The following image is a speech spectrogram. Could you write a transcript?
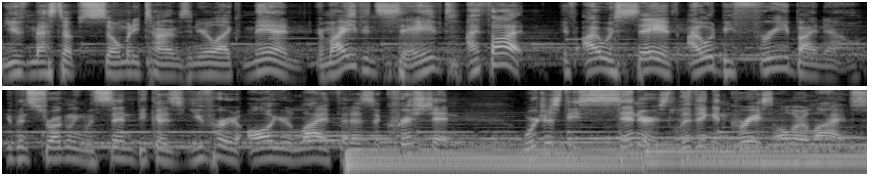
and you've messed up so many times and you're like, man, am I even saved? I thought if I was saved, I would be free by now. You've been struggling with sin because you've heard all your life that as a Christian, we're just these sinners living in grace all our lives.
